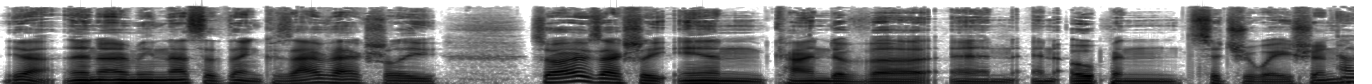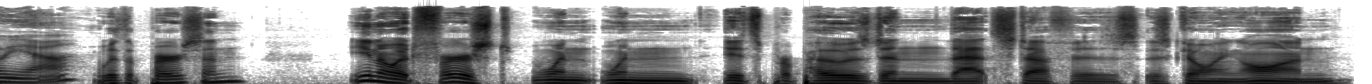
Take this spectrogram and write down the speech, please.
yeah, and I mean that's the thing because I've actually, so I was actually in kind of a, an an open situation oh yeah. with a person. You know, at first when when it's proposed and that stuff is is going on,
